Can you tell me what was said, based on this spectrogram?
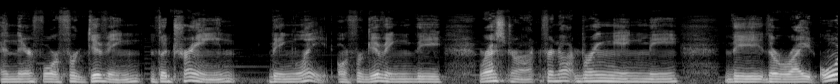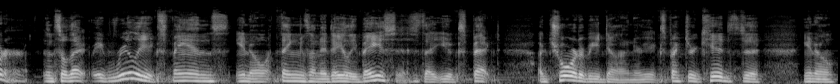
and therefore forgiving the train being late or forgiving the restaurant for not bringing me the the right order. And so that it really expands, you know, things on a daily basis that you expect a chore to be done or you expect your kids to, you know,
